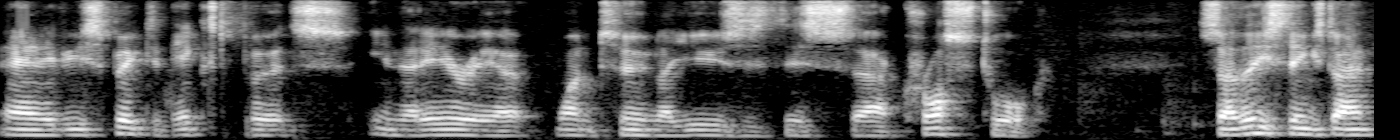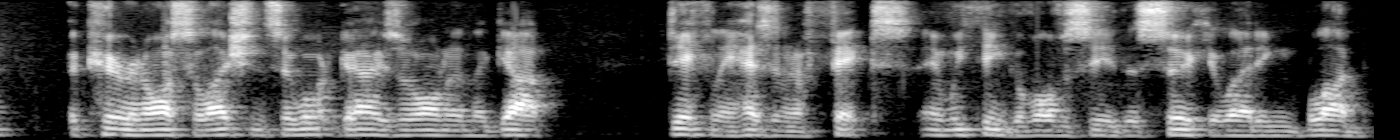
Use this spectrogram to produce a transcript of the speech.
and if you speak to the experts in that area, one term they use is this uh, crosstalk. So, these things don't occur in isolation. So, what goes on in the gut definitely has an effect. And we think of obviously the circulating blood,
